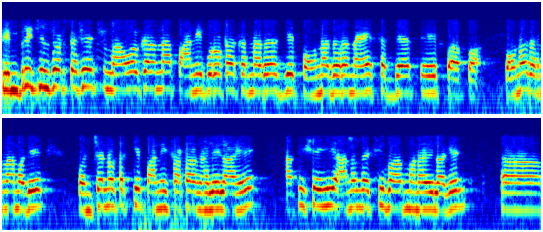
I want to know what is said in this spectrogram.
पिंपरी चिंचवड तसेच मावळकरांना पाणी पुरवठा करणारं जे पवना धरण आहे सध्या ते पवना धरणामध्ये पंच्याण्णव टक्के पाणी साठा झालेला आहे. अतिशय ही आनंदाची बाब म्हणावी लागेल. अं,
